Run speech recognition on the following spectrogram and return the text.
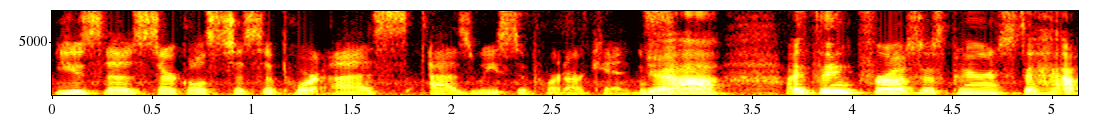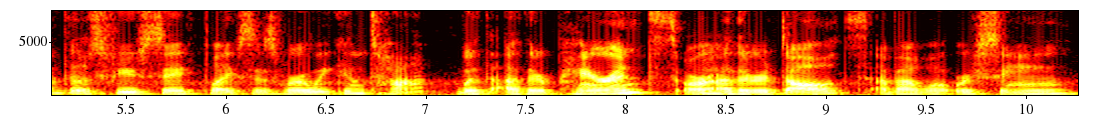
use those circles to support us as we support our kids? Yeah, I think for us as parents to have those few safe places where we can talk with other parents or other adults about what we're seeing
